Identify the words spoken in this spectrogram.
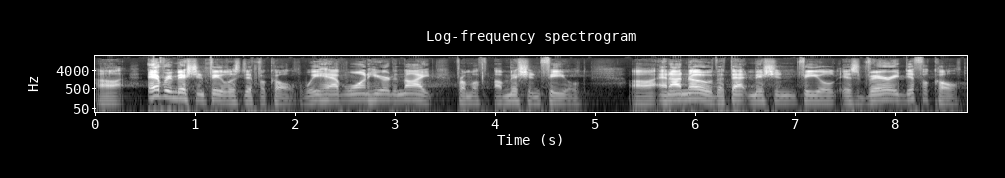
Uh, every mission field is difficult. We have one here tonight from a, a mission field. Uh, and I know that that mission field is very difficult,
